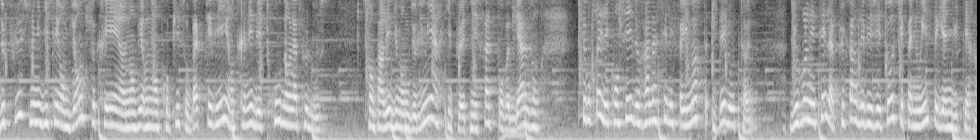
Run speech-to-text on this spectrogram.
De plus, l'humidité ambiante peut créer un environnement propice aux bactéries et entraîner des trous dans la pelouse. Sans parler du manque de lumière qui peut être néfaste pour votre gazon. C'est pourquoi il est conseillé de ramasser les feuilles mortes dès l'automne. Durant l'été, la plupart des végétaux s'épanouissent et gagnent du terrain.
